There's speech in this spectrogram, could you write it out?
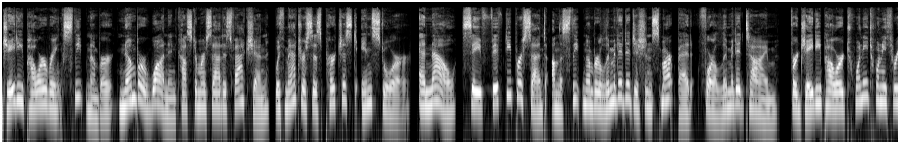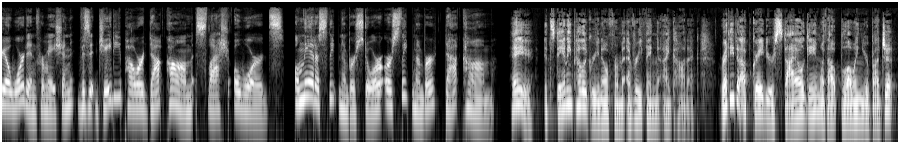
JD Power ranks Sleep Number number 1 in customer satisfaction with mattresses purchased in-store. And now, save 50% on the Sleep Number limited edition Smart Bed for a limited time. For JD Power 2023 award information, visit jdpower.com/awards. Only at a Sleep Number store or sleepnumber.com. Hey, it's Danny Pellegrino from Everything Iconic. Ready to upgrade your style game without blowing your budget?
